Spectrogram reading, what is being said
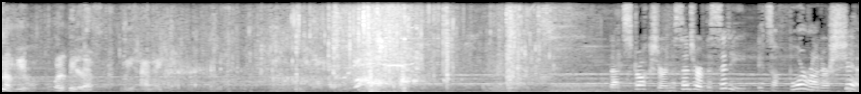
none of you will be left behind. That structure in the center of the city, it's a Forerunner ship.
